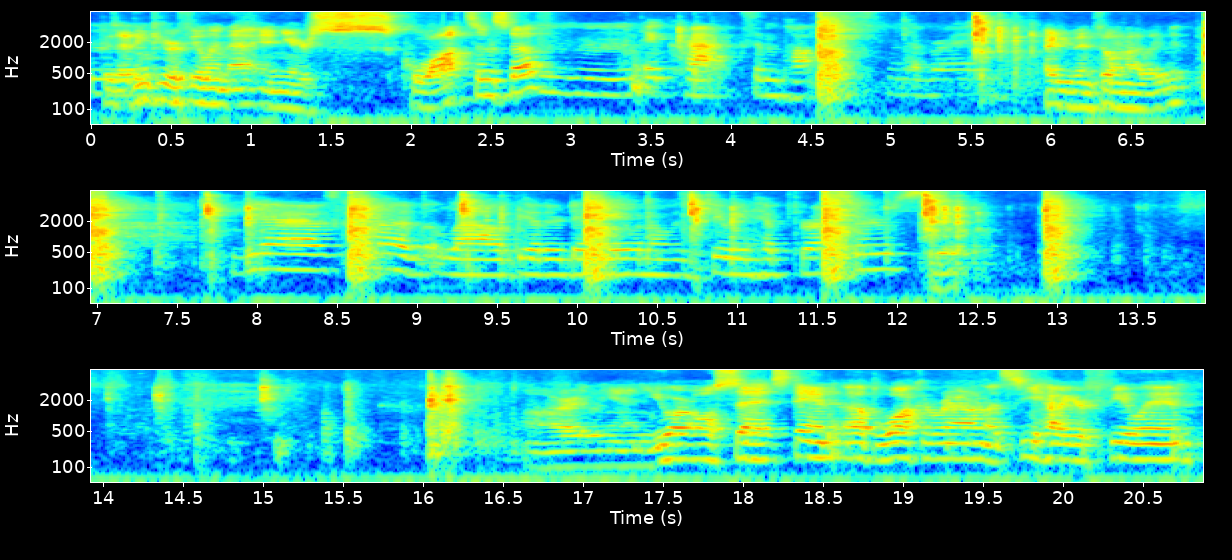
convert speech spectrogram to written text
because I think you were feeling that in your squats and stuff. Mm-hmm. It cracks and pops whenever I. Have you been feeling that lately? Yeah, I was kind of loud the other day when I was doing hip thrusters. Yeah. All right, Leanne, you are all set. Stand up, walk around. Let's see how you're feeling.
